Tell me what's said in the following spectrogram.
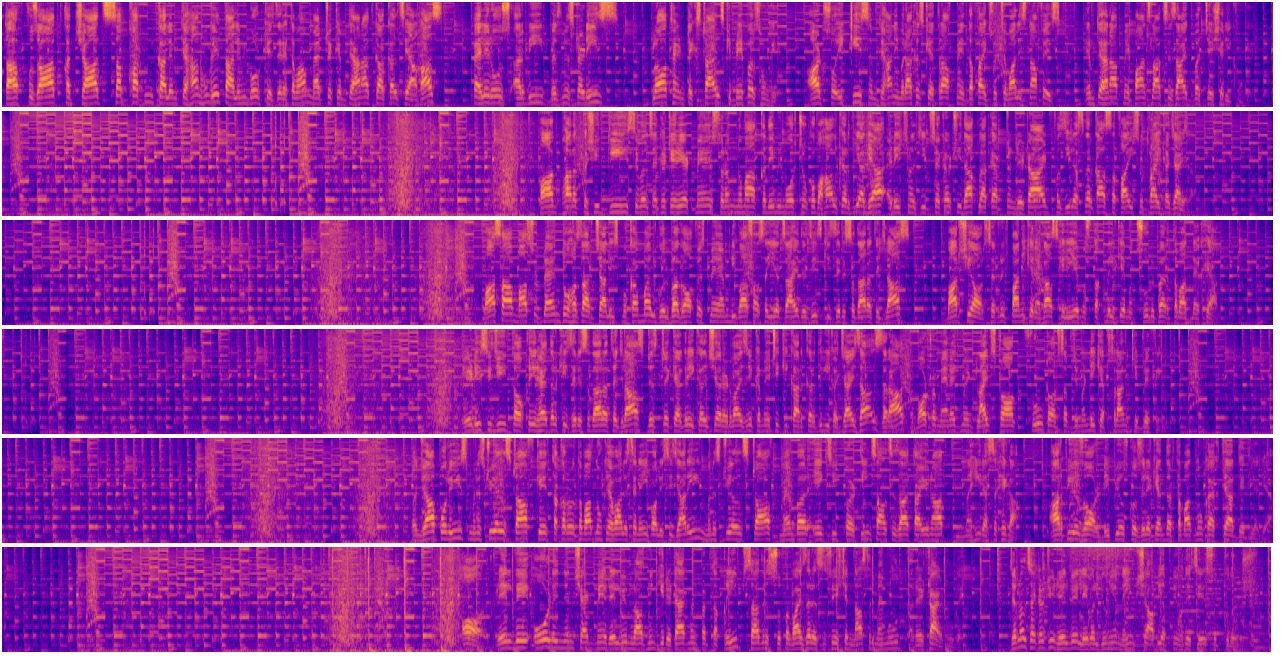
تحفظات، خدشات سب ختم، کل امتحان ہوں گے۔ تعلیمی بورڈ کے زیر اہتمام میٹرک امتحانات کا کل سے آغاز۔ پہلے روز عربی business studies cloth and textiles کے پیپرز ہوں گے۔ آٹھ سو اکیس امتحانی مراکز کے اطراف میں دفعہ ایک سو چوالیس نافذ۔ امتحانات میں پانچ لاکھ سے زائد بچے شریک ہوں گے۔ پاک بھارت کشیدگی سول سیکریٹریٹ میں سرنگ نما قدیمی مورچوں کو بحال کر دیا گیا۔ ایڈیشنل چیف سیکرٹری داخلہ کیپٹن ریٹائرڈ فضیل اصغر کا صفائی ستھرائی کا جائزہ۔ واسا ماسٹر پلان دو ہزار چالیس مکمل، گلبرگ آفس میں ایم ڈی واسا سید زاہد عزیز کی زیر صدارت اجلاس بارشیا اور سیوریج پانی کے نگاز کے لیے مستقبل کے منصوبے پر تبادلہ خیال۔ اے ڈی سی جی توقیر حیدر کی زیر صدارت اجلاس، ڈسٹرکٹ ایگریکلچر ایڈوائزری کمیٹی کی کارکردگی کا جائزہ، زراعت، water management, livestock, fruit اور سبزی منڈی کے افسران کی briefing. Punjab police ministerial staff کے تقرر تبادلوں کے حوالے سے نئی پالیسی جاری۔ منسٹریل سٹاف ممبر ایک سیٹ پر تین سال سے زیادہ تعینات نہیں رہ سکے گا۔ آر پی اوز اور ڈی پی اوز کو ضلع کے اندر تبادلوں کا اختیار دے دیا گیا۔ اور ریلوے اولڈ انجن شیڈ میں ریلوے ملازمین کی ریٹائرمنٹ پر تقریب۔ صدر سپروائزر ایسوسی ایشن ناصر محمود ریٹائرڈ ہو گئے۔ General secretary railway labour union Naeem Shah بھی اپنے عہدے سے سبکدوش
